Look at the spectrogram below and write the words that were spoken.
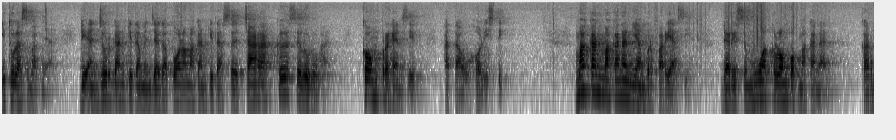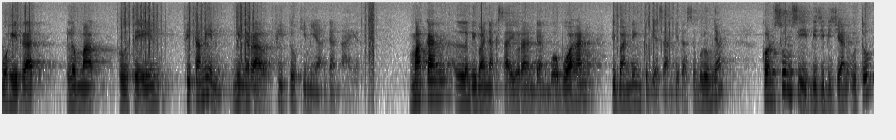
Itulah sebabnya dianjurkan kita menjaga pola makan kita secara keseluruhan, komprehensif atau holistik. Makan makanan yang bervariasi dari semua kelompok makanan, karbohidrat, lemak, protein, vitamin, mineral, fitokimia, dan air. Makan lebih banyak sayuran dan buah-buahan dibanding kebiasaan kita sebelumnya, konsumsi biji-bijian utuh,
